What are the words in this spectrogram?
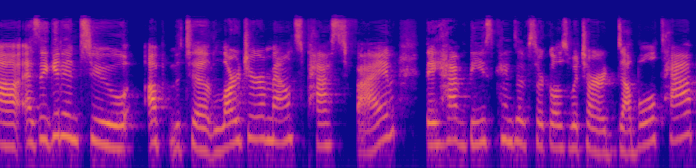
uh, as they get into up to larger amounts past five, they have these kinds of circles which are double tap.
